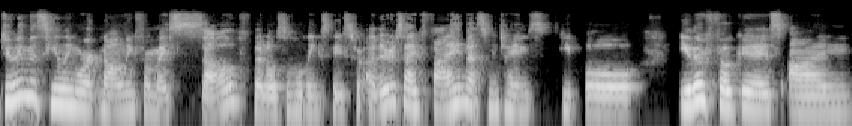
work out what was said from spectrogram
Doing this healing work not only for myself but also holding space for others, I find that sometimes people either focus on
